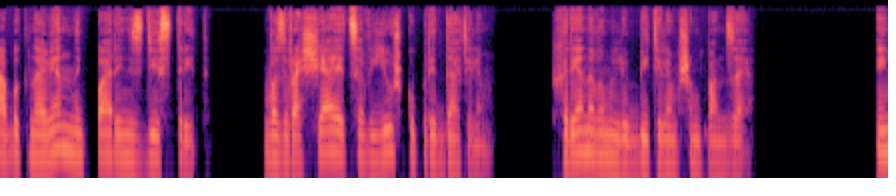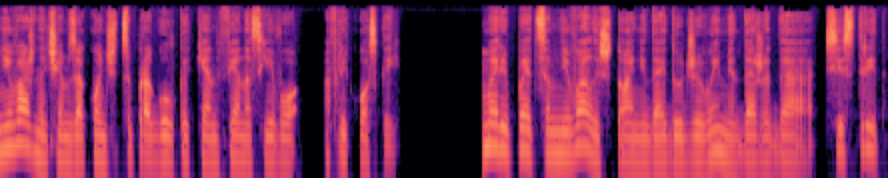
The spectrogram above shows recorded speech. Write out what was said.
Обыкновенный парень с Ди-стрит. Возвращается в юшку предателем. Хреновым любителем шимпанзе. И неважно, чем закончится прогулка Кен Фена с его африкоской. Мэри Пэт сомневалась, что они дойдут живыми даже до Си-стрит,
